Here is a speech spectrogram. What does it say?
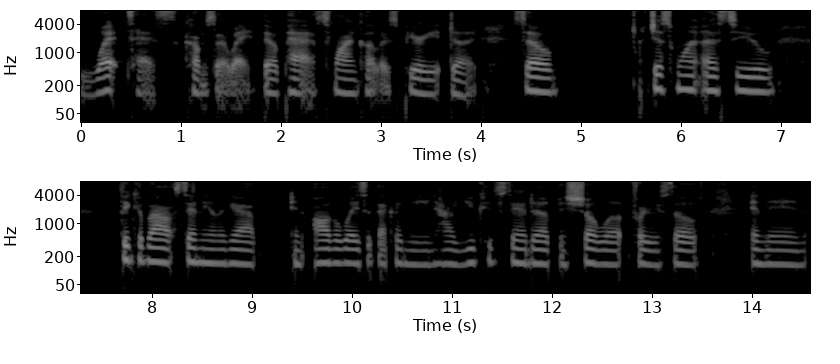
what test comes their way. They'll pass flying colors, period, done. So just want us to think about standing in the gap in all the ways that that could mean, how you could stand up and show up for yourself, and then,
